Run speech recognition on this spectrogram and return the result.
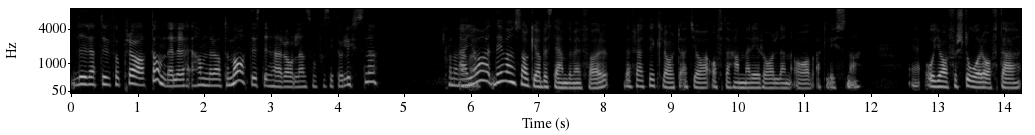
blir det att du får prata om det eller hamnar du automatiskt i den här rollen som får sitta och lyssna? Ja, annan? ja, det var en sak jag bestämde mig för. Därför att det är klart att jag ofta hamnar i rollen av att lyssna. Eh, Och jag förstår ofta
